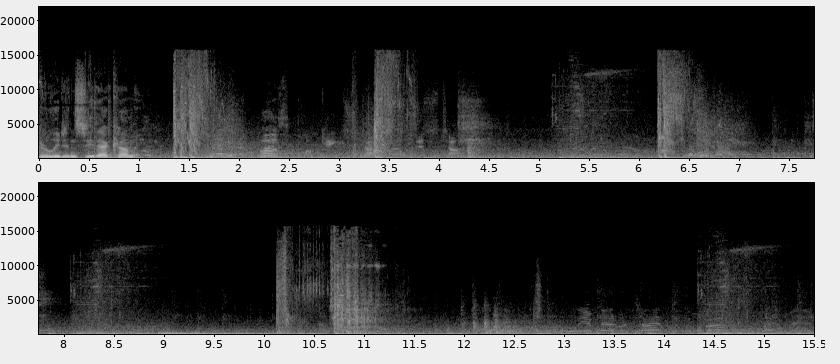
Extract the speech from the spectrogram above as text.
Literally didn't see that coming. Buzz fucking stop us this time. Only a matter of time till we found you, Batman.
